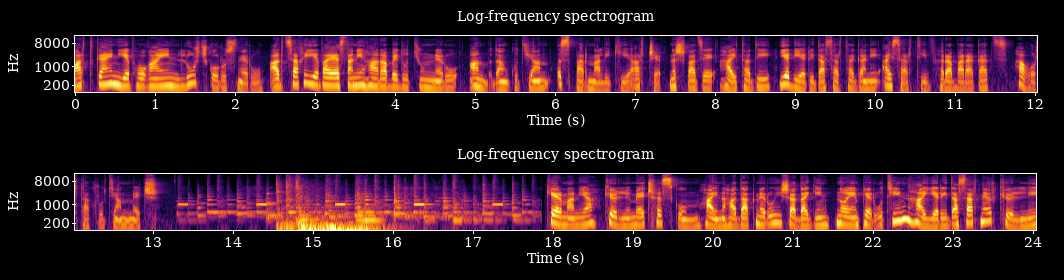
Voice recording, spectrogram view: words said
մարդկային եւ հողային լուրջ կորուսներու։ Արցախի եւ Հայաստանի հանրապետություններու անվտանգության սպառնալիքի արչեւ նշված է հայտադի եւ երիտասարդականի այս արդիվ հրաբարակած հաղորդակցության մեջ։ Գերմանիա Քյոլնի մեջ հսկում հայ նահատակներու հիշադակին նոեմբեր 8-ին հայ երիտասարդներ Քյոլնի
